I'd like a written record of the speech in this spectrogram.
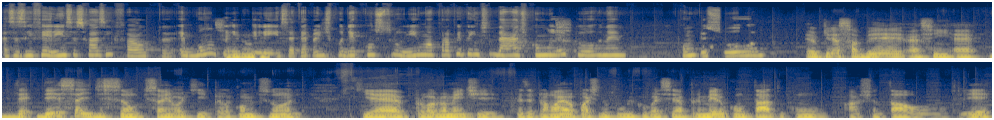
essas referências fazem falta. É bom ter Sim. referência, até para a gente poder construir uma própria identidade como leitor, né? Como pessoa. eu queria saber, assim, é, de, dessa edição que saiu aqui pela Comic Zone, que é provavelmente, quer dizer, para a maior parte do público vai ser o primeiro contato com a Chantal Montelier,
